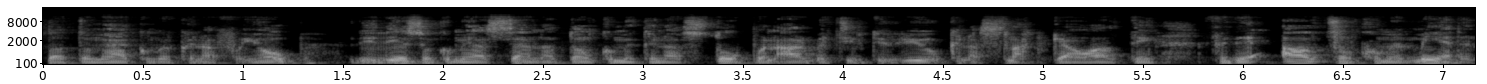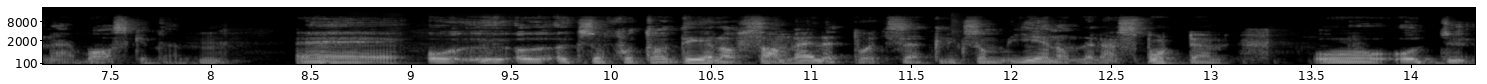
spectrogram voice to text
så att de här kommer kunna få jobb. Det är det som kommer göra sen att de kommer kunna stå på en arbetsintervju och kunna snacka och allting. För det är allt som kommer med den här basketen. Mm. Eh, och, och, också få ta del av samhället på ett sätt liksom, genom den här sporten. Och, och du,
